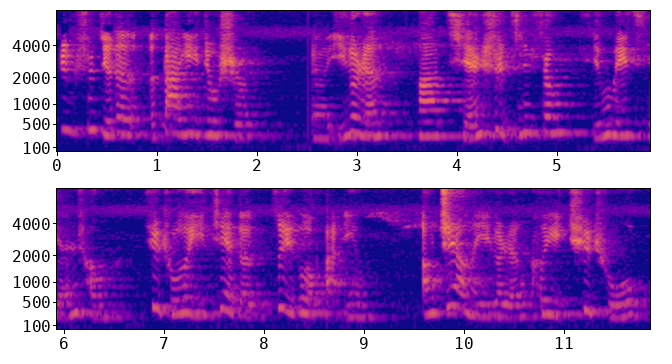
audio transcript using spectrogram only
这个诗节的大意就是，呃，一个人他前世今生行为虔诚，去除了一切的罪恶反应，而这样的一个人可以去除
